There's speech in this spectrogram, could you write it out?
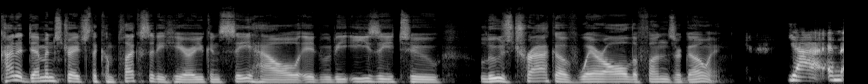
kind of demonstrates the complexity here. You can see how it would be easy to lose track of where all the funds are going. Yeah. And,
